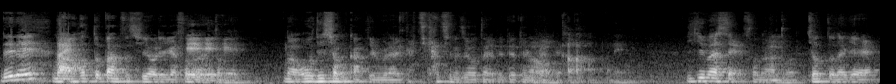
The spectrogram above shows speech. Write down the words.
でね、まあはいホットパンツしおりがその後、ええええ。まあオーディションかっていうぐらいガチガチの状態で出てるぐら行きましたよその後、うん。ちょっとだけ。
